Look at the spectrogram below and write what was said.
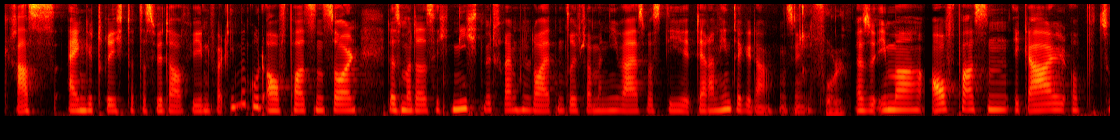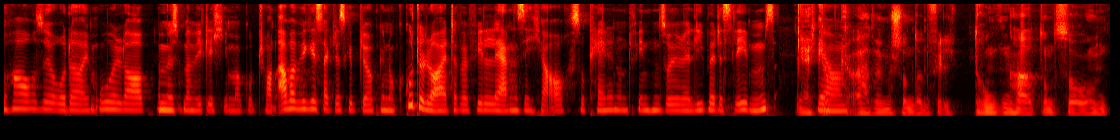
krass eingetrichtert, dass wir da auf jeden Fall immer gut aufpassen sollen, dass man da sich nicht mit fremden Leuten trifft, weil man nie weiß, was die, deren Hintergedanken sind. Voll. Also immer aufpassen, egal ob zu Hause oder im Urlaub, da müsste man wirklich immer gut schauen. Aber wie gesagt, es gibt ja auch genug gute Leute, weil viele lernen sich ja auch so kennen und finden so ihre Liebe des Lebens. Ja, ich glaube, Ja. gerade wenn man schon dann viel getrunken hat und so und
